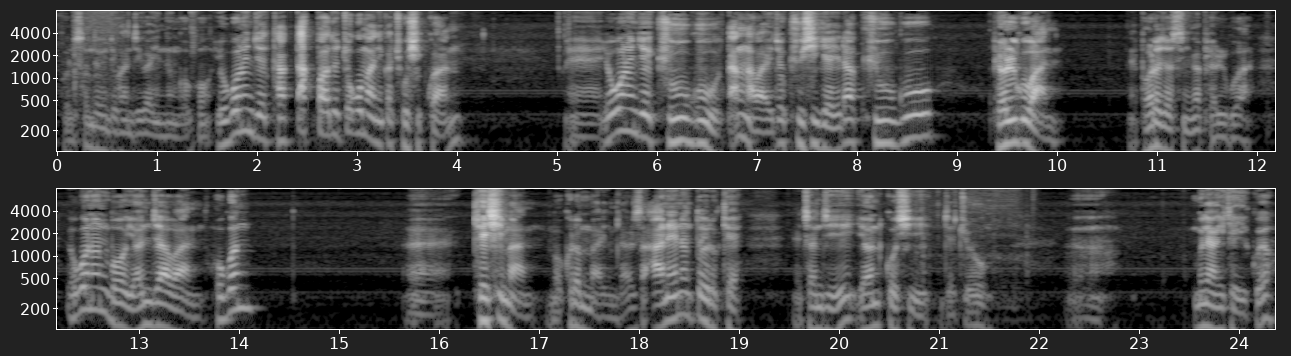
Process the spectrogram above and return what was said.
그걸 선동인지 관지가 있는 거고, 요거는 이제 다 딱 봐도 조그마니까 조식관. 예, 요거는 이제 규구 딱 나와야죠. 규식이 아니라 규구 별구안. 예, 벌어졌으니까 별구안. 요거는 뭐 연자완 혹은 에, 게시만 뭐 그런 말입니다. 그래서 안에는 또 이렇게 전지 연꽃이 이제 쭉 어, 문양이 되어 있고요.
